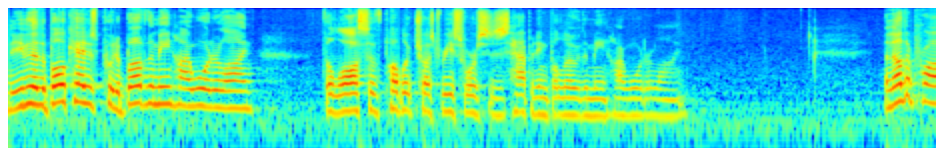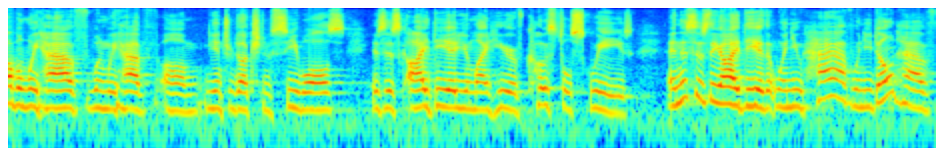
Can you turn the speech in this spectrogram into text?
Even though the bulkhead is put above the mean high water line, the loss of public trust resources is happening below the mean high water line. Another problem we have when we have um, the introduction of seawalls is this idea you might hear of coastal squeeze. And this is the idea that when you have, when you don't have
